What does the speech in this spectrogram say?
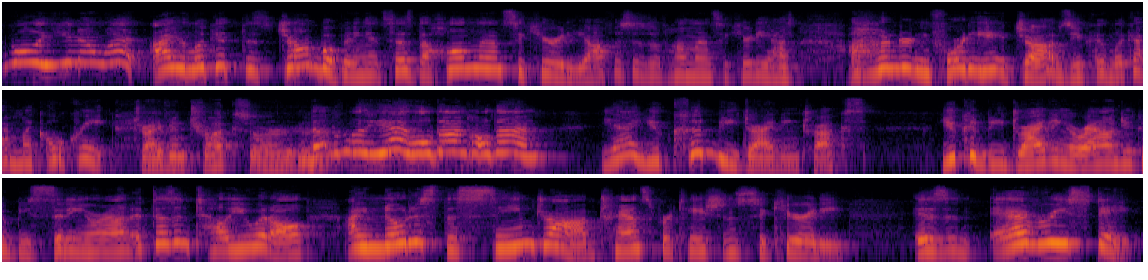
Well you know what? I look at this job opening. It says the homeland security offices of homeland security has 148 jobs. You could look at i'm like oh great. Driving trucks or, or... No, well yeah hold on hold on. Yeah, you could be driving trucks. You could be driving around, you could be sitting around. It doesn't tell you at all. I noticed the same job, transportation security, is in every state.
